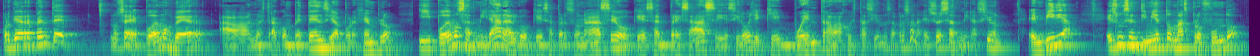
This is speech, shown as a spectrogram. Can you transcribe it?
Porque de repente no sé, podemos ver a nuestra competencia, por ejemplo, y podemos admirar algo que esa persona hace o que esa empresa hace y decir, oye, qué buen trabajo está haciendo esa persona. Eso es admiración. Envidia es un sentimiento más profundo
